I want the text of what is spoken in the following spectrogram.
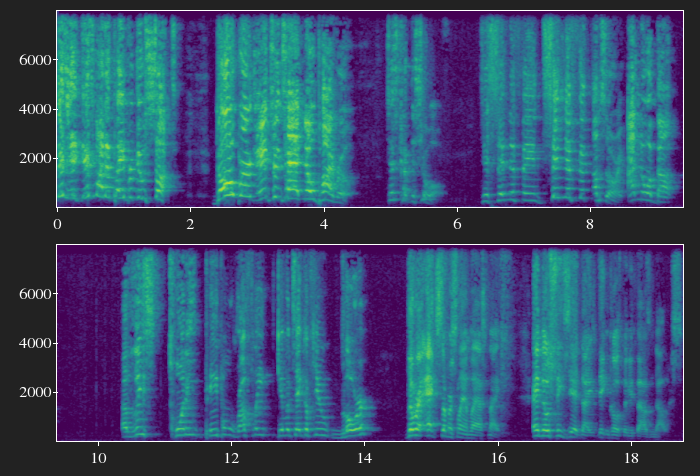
This is this is why the pay per view sucked. Goldberg entrance had no pyro. Just cut the show off. Just send the fan, send the fit. I'm sorry. I know about at least 20 people, roughly, give or take a few lower, that were at SummerSlam last night. And no seats yet, dice didn't cost fifty thousand dollars.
